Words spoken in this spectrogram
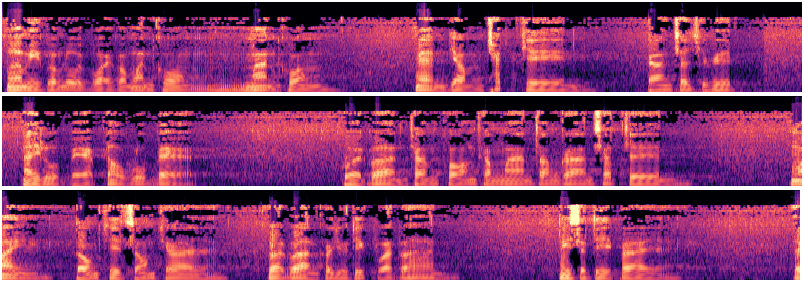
เมื่อมีความรู้บ่อยก็มั่นคง มั่นคง แม่นยำชัดเจน การใช้ชีวิตในรูปแบบนอกรูปแบบ กวดบ้านทำของทำงานทำการชัดเจน ไม่สองจิตสองใจกวดบ้านก็อยู่ที่กวดบ้าน มีสติไป แต่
